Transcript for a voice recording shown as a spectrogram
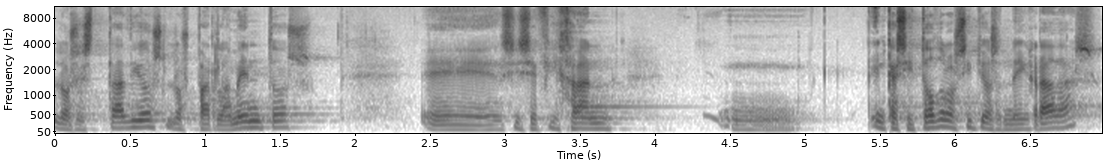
los estadios, los parlamentos, eh, si se fijan mm, en casi todos los sitios donde gradas,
